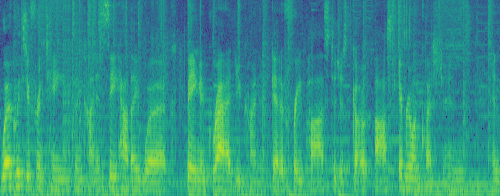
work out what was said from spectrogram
work with different teams and kind of see how they work. Being a grad you kind of get a free pass to just go ask everyone questions and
